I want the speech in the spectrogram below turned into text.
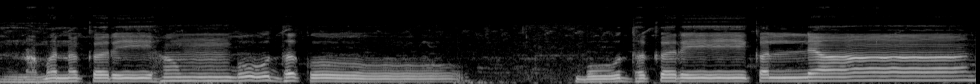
नमन करे हम बुद्ध को बुध करे कल्याण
